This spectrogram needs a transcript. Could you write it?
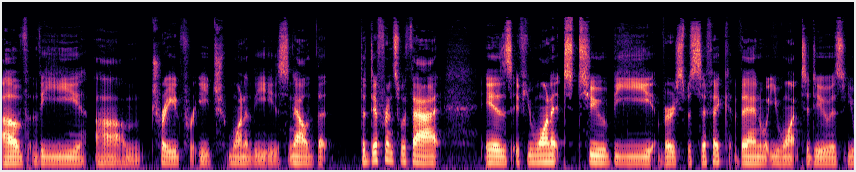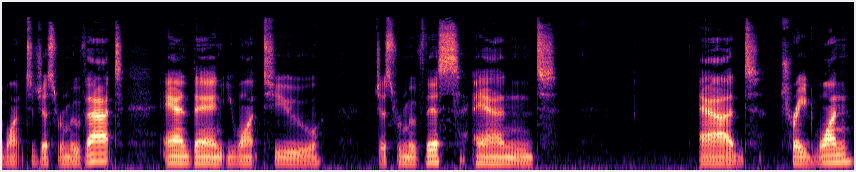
of the um, trade for each one of these. Now the the difference with that is if you want it to be very specific, then what you want to do is you want to just remove that, and then you want to just remove this and add trade one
